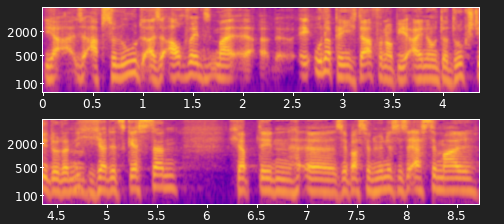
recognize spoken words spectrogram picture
Ja, also absolut. Also auch wenn mal äh, unabhängig davon, ob einer unter Druck steht oder nicht. Ich hatte jetzt gestern, ich habe den äh, Sebastian Hönes das erste Mal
